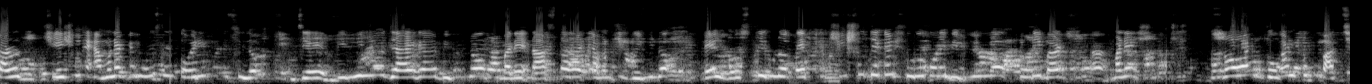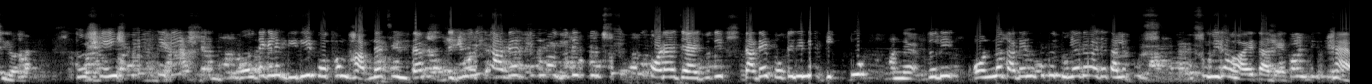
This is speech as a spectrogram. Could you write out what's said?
কারণ এমন একটা পরিস্থিতি তৈরি হয়েছিল যে বিভিন্ন জায়গায় বিভিন্ন মানে এমনকি বিভিন্ন রেল শিশু থেকে শুরু করে বিভিন্ন পরিবার মানে খাওয়ার দোকান খুব পাচ্ছিল না। তো সেই সময় থেকে বলতে গেলে দিদির প্রথম ভাবনা, চিন্তা যদি তাদের জন্য যদি কিছু করা যায়, যদি তাদের প্রতিদিনের একটু যদি অন্য তাদের মুখে তুলে দেওয়া যায়, তাহলে খুব সুবিধা হয় তাদের। হ্যাঁ।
